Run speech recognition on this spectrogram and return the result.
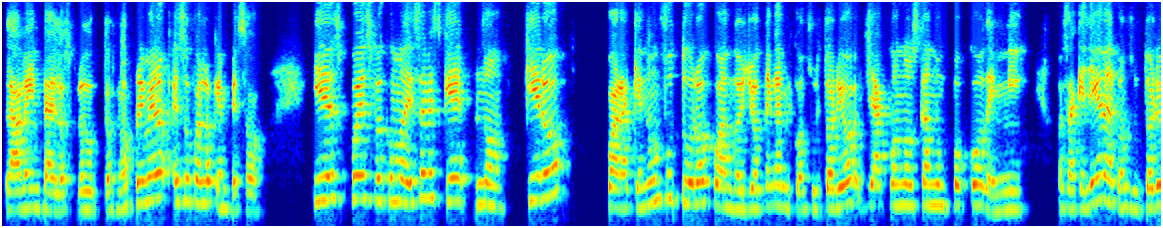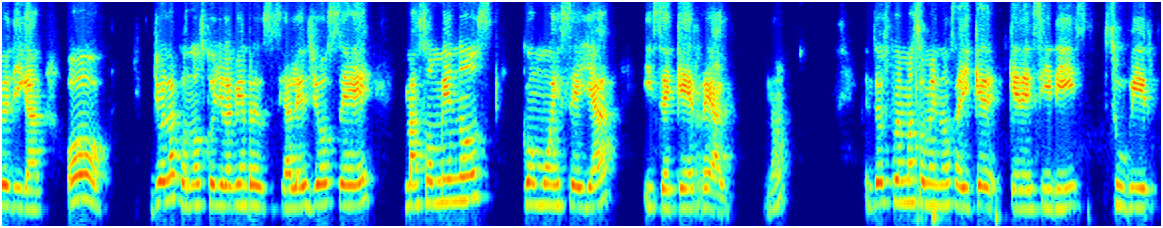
la venta de los productos, ¿no? Primero, eso fue lo que empezó. Y después fue como de, ¿sabes qué? No, quiero para que en un futuro, cuando yo tenga mi consultorio, ya conozcan un poco de mí. O sea, que lleguen al consultorio y digan, oh, yo la conozco, yo la vi en redes sociales, yo sé más o menos cómo es ella y sé que es real, ¿no? Entonces fue más o menos ahí que, que decidí subir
